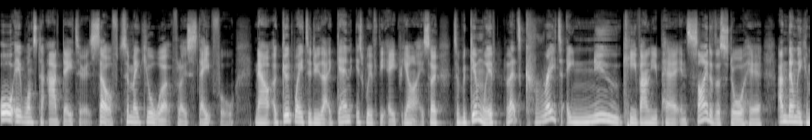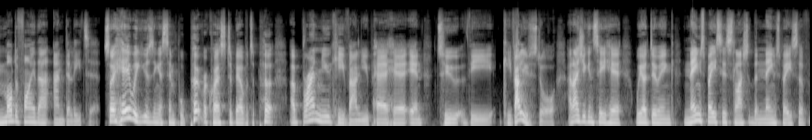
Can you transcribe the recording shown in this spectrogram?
or it wants to add data itself to make your workflow stateful. Now, a good way to do that again is with the API. So to begin with, let's create a new key value pair inside of the store here, and then we can modify that and delete it. So here we're using a simple put request to be able to put a brand new key value pair here in to the key value store. And as you can see here, we are doing namespaces slash the namespace of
